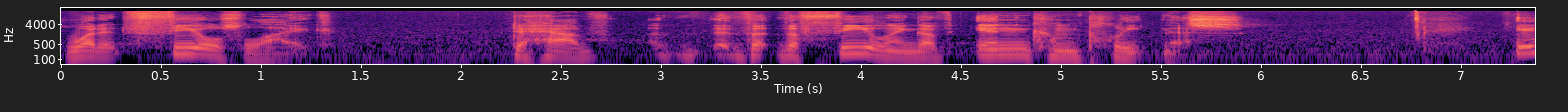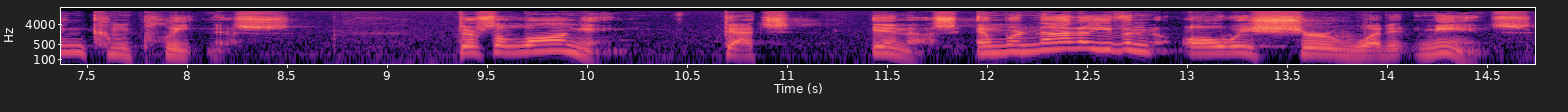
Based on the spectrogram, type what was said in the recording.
what it feels like to have the, the feeling of incompleteness. Incompleteness. There's a longing that's in us, and we're not even always sure what it means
